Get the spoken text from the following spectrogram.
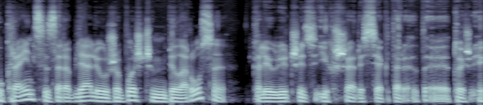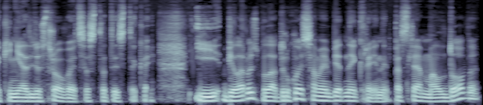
украінцы зараблялі ўжо больш чым беларусы калі ўлічыць іх шэры сектар э, той які не адлюстроўваецца статыстыкай. І Беларусь была другой самай беднай краіны пасля Малдовы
